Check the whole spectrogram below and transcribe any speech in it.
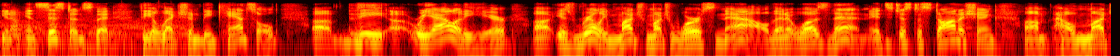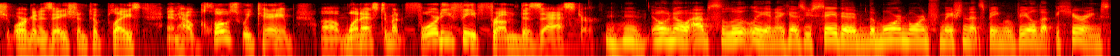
you know insistence that the election be canceled. Uh, the uh, reality here uh, is really much much worse now than it was then. It's just astonishing um, how much organization took place and how close we came. Uh, one estimate: 40 feet from disaster. Mm-hmm. Oh no, absolutely. And as you say, the the more and more information that's being revealed at the hearings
